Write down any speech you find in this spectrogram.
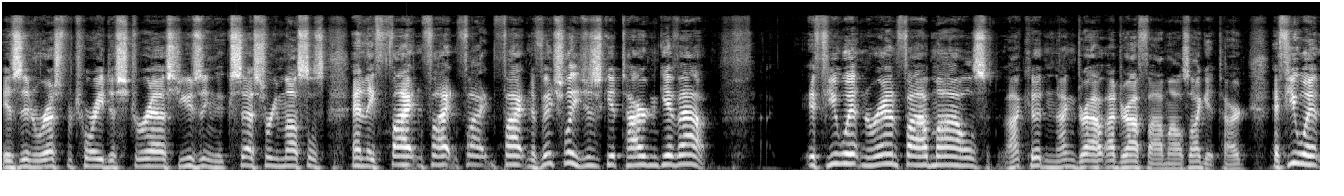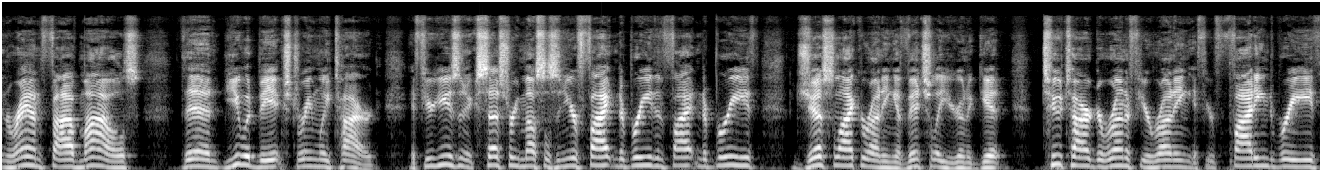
is in respiratory distress using accessory muscles and they fight and fight and fight and fight and eventually just get tired and give out. If you went and ran five miles, I couldn't. I can drive. I drive five miles. I get tired. If you went and ran five miles, then you would be extremely tired. If you're using accessory muscles and you're fighting to breathe and fighting to breathe, just like running, eventually you're going to get too tired to run if you're running. If you're fighting to breathe,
